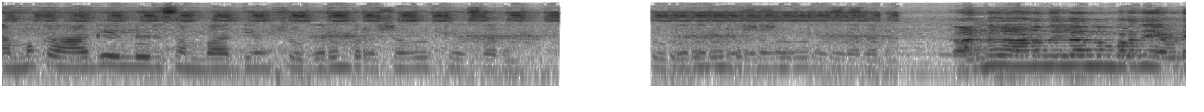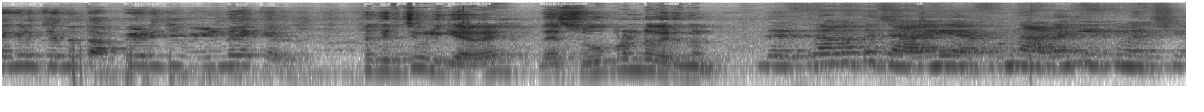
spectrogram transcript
നമുക്ക് ആകെയുള്ളൊരു സമ്പാദ്യം ഷുഗറും പ്രഷറും ഒക്കെ സാറേ. ഷുഗറും പ്രഷറും ഒക്കെ സാറേ. കണ്ണ് കാണുന്നില്ല എന്നും പറഞ്ഞ് എവിടെങ്കിലും ചെന്ന് തപ്പിയടിച്ച് വീണേക്കരുത്. തിരിച്ചു വിളിക്കാവേ. സൂപ്രണ്ട് വരുന്നുണ്ട്. എത്രാമത്തെ ചായയാ? ഒന്ന് അടങ്ങിയിരിക്കും മനുഷ്യ.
